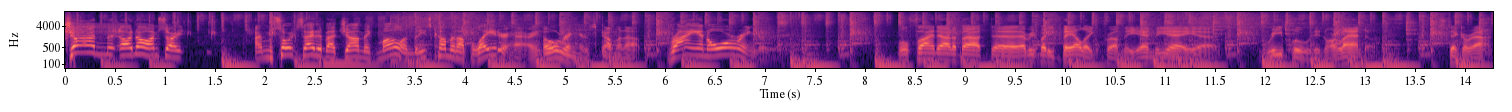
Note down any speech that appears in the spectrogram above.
John, oh no, I'm sorry. I'm so excited about John McMullen, but he's coming up later, Harry. Ohringer's coming up. Bryan Ohringer. We'll find out about uh, everybody bailing from the NBA uh, reboot in Orlando. Stick around.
